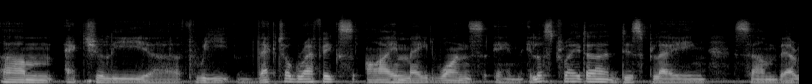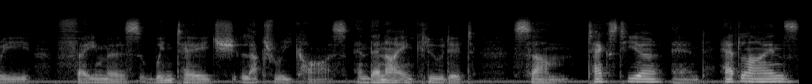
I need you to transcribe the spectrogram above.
um, actually uh, three vector graphics. I made ones in Illustrator displaying some very famous vintage luxury cars. And then I included some text here and headlines,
